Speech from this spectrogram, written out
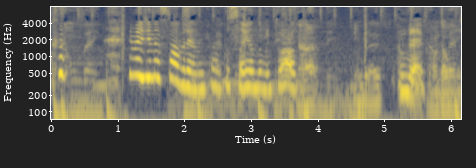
Imagina só, Breno. Então, tô sonhando muito alto. Ah, em breve. Em breve. Vou mandar um.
